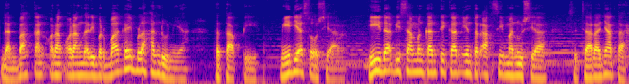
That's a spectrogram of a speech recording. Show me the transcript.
dan bahkan orang-orang dari berbagai belahan dunia, tetapi media sosial tidak bisa menggantikan interaksi manusia secara nyata.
